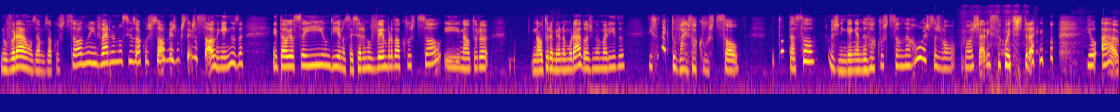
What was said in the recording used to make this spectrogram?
No verão usamos óculos de sol, no inverno não se usa óculos de sol, mesmo que esteja sol, ninguém usa. Então eu saí um dia, não sei se era novembro, de óculos de sol e na altura na altura meu namorado, hoje meu marido, disse: Onde é que tu vais de óculos de sol? Então está sol. Mas ninguém anda de óculos de sol na rua, as pessoas vão, vão achar isso muito estranho. Eu, ah,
